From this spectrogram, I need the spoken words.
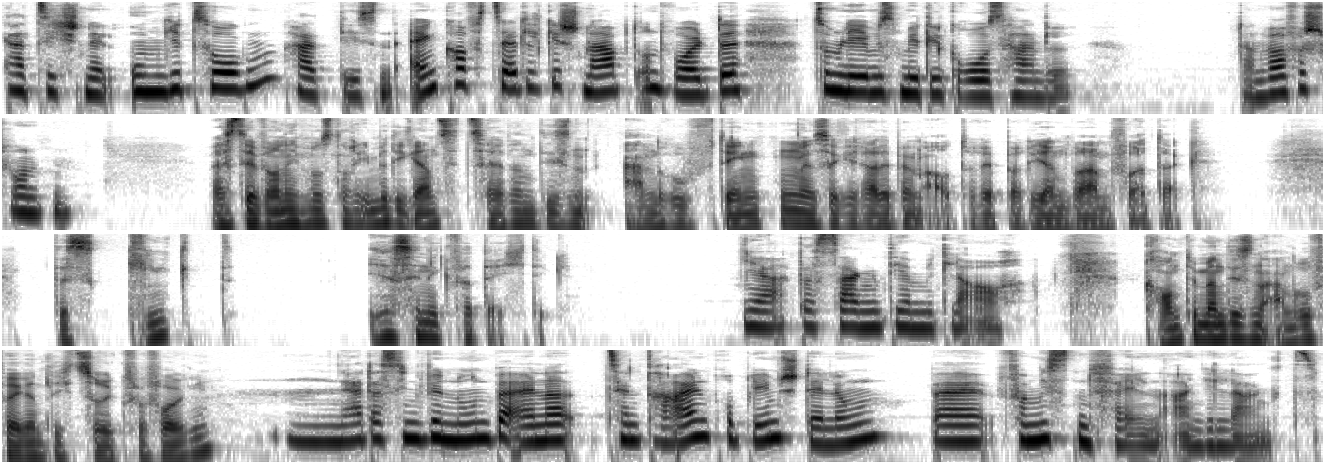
hat sich schnell umgezogen, hat diesen Einkaufszettel geschnappt und wollte zum Lebensmittelgroßhandel. Dann war er verschwunden. Weißt du, Yvonne, ich muss noch immer die ganze Zeit an diesen Anruf denken, als er gerade beim Auto reparieren war am Vortag. Das klingt irrsinnig verdächtig. Ja, das sagen die Ermittler auch. Konnte man diesen Anruf eigentlich zurückverfolgen? Ja, da sind wir nun bei einer zentralen Problemstellung bei vermissten Fällen angelangt.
